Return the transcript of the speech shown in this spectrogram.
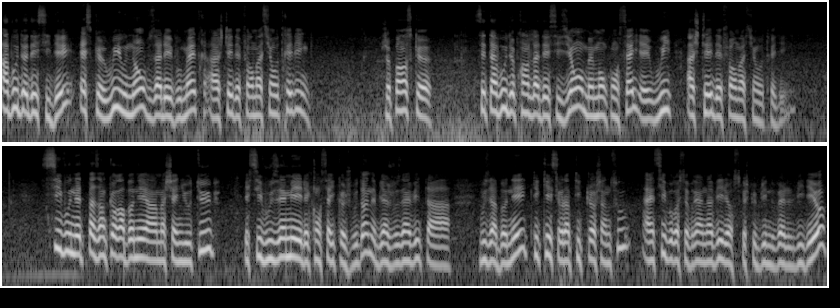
à vous de décider, est-ce que oui ou non vous allez vous mettre à acheter des formations au trading? Je pense que c'est à vous de prendre la décision mais mon conseil est oui, achetez des formations au trading. Si vous n'êtes pas encore abonné à ma chaîne YouTube et si vous aimez les conseils que je vous donne, eh bien je vous invite à vous abonner, cliquez sur la petite cloche en dessous, ainsi vous recevrez un avis lorsque je publie une nouvelle vidéo.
